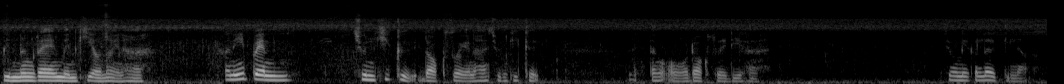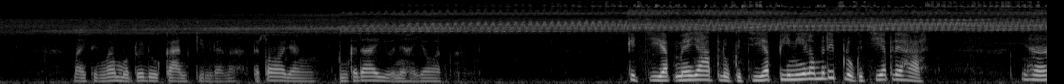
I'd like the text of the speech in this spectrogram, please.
กลิ่นแรงๆเหม็นเขียวหน่อยนะคะ อันนี้เป็น ชุนคิกุดอกสวยนะคะ ชุนคิกุตั้งโอดอกสวยดีค่ะ ช่วงนี้ก็เลิกกินแล้ว หมายถึงว่าหมดฤดูการกินแล้วนะ แต่ก็ยังมันก็ได้อยู่เนี่ยยอด กระเจี๊ยบแม่ย่าปลูกกระเจี๊ยบ ปีนี้เราไม่ได้ปลูกกระเจี๊ยบเลยค่ะ นี่ฮะ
